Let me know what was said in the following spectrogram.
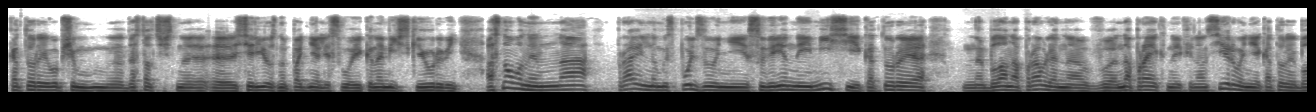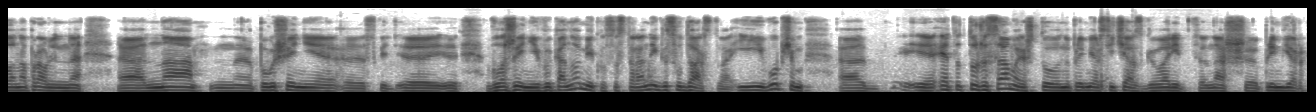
которые, в общем, достаточно э, серьезно подняли свой экономический уровень, основаны на правильном использовании суверенной миссии, которая была направлена в, на проектное финансирование, которая была направлена э, на повышение э, сказать, э, вложений в экономику со стороны государства. И, в общем, э, э, это то же самое, что, например, сейчас говорит наш премьер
